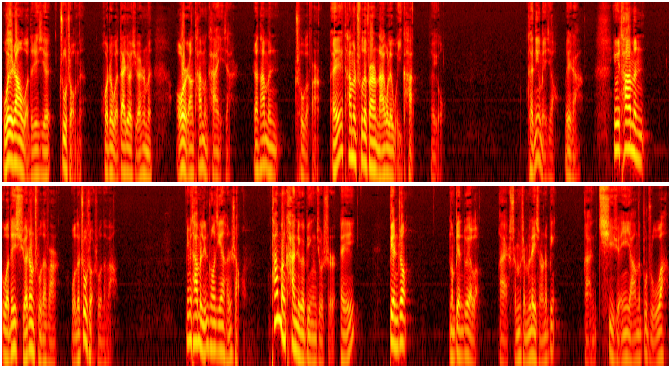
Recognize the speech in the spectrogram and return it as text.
我也让我的这些助手们或者我带教学生们。偶尔让他们看一下，让他们出个方哎，他们出的方拿过来我一看，哎呦，肯定没效。为啥？因为他们我的学生出的方我的助手出的方因为他们临床经验很少，他们看这个病就是哎，辨证能辨对了，哎，什么什么类型的病，哎，气血阴阳的不足啊，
